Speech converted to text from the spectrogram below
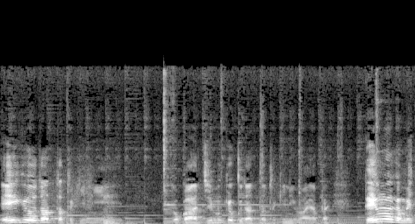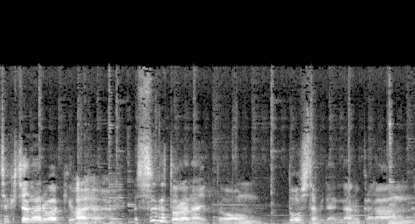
営業だった時に、うんとか事務局だった時にはやっぱり電話がめちゃくちゃ鳴るわけよ、ね。はいはいはい。すぐ取らないとうん。どうしたみたいになるから、うん。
